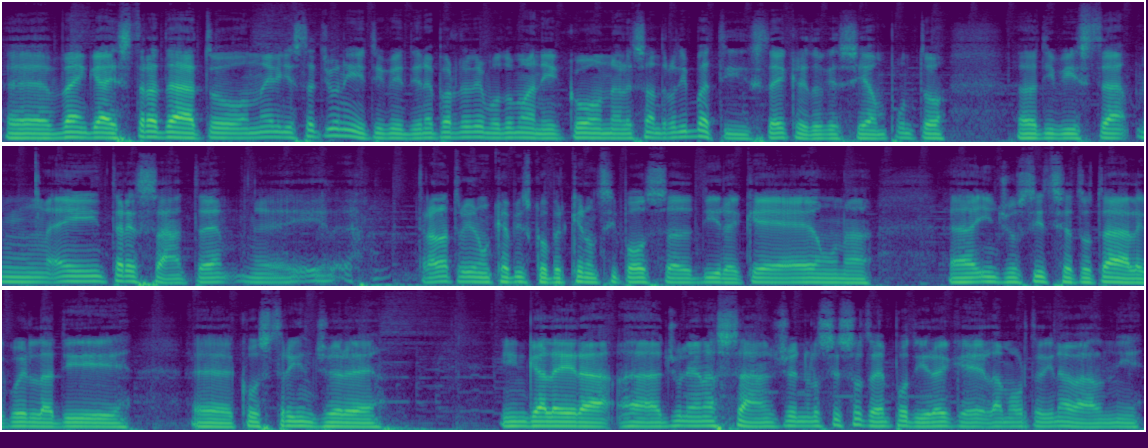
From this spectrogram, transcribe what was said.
eh, venga estradato negli Stati Uniti, quindi ne parleremo domani con Alessandro Di Battista e credo che sia un punto eh, di vista mm, è interessante. Eh, tra l'altro io non capisco perché non si possa dire che è una eh, ingiustizia totale quella di eh, costringere in galera Julian Assange e nello stesso tempo dire che la morte di Navalny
